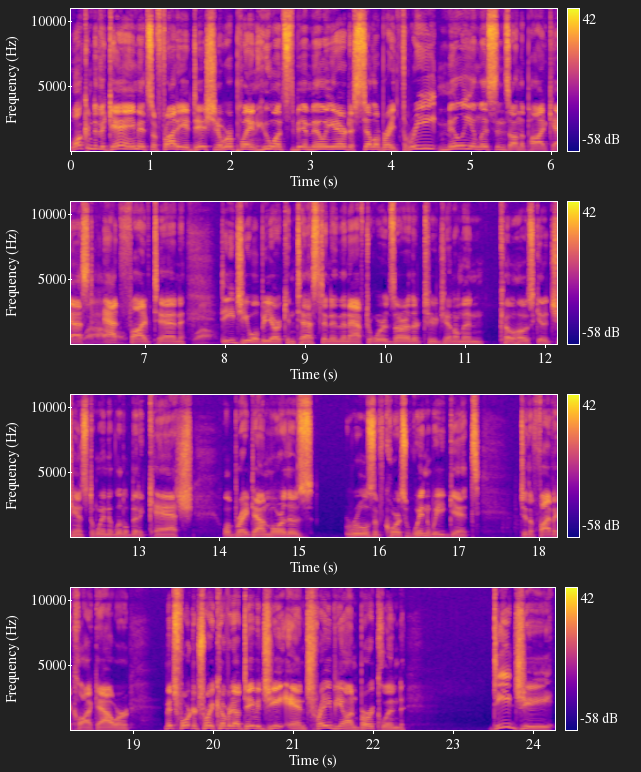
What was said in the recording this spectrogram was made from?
Welcome to the game. It's a Friday edition, and we're playing Who Wants to Be a Millionaire to celebrate three million listens on the podcast Wow. at 510. Wow. DG will be our contestant, and then afterwards, our other two gentlemen, co-hosts, get a chance to win a little bit of cash. We'll break down more of those rules, of course, when we get to the five o'clock hour. Mitch Fortner, Troy Coverdale, David G, and Travion Birkland. DG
